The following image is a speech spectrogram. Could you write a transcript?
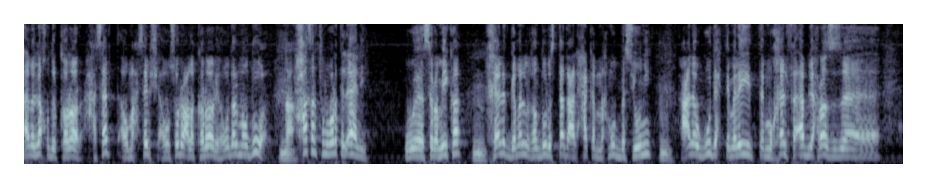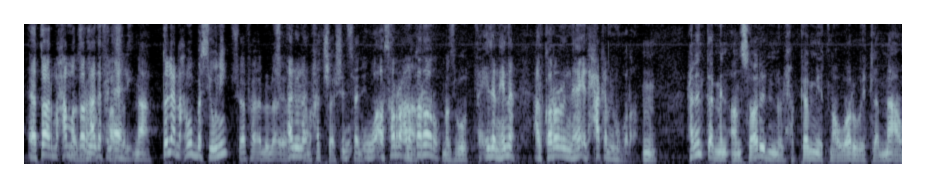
أنا اللي اخد القرار. حسبت أو ما حسبش أو اصر على قراري. هو ده الموضوع. نعم. حصلت في مباراه الاهلي وسيراميكا. خالد جمال الغندور استدعى الحكم محمود بسيوني. على وجود احتمالية مخالفة قبل إحراز آه، طاهر محمد طاهر هدف حصل. الأهلي نعم. طلع محمود بسيوني شافها قال له لا قال له لا. ما خدش 20 ثانية وأصر على آه، قراره مظبوط فاذا هنا القرار النهائي الحكم المباراة مم. هل أنت من أنصار إنه الحكام يتنوروا ويتلمعوا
